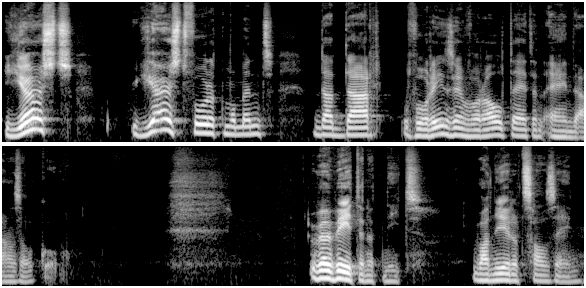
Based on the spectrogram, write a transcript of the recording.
juist, juist voor het moment dat daar voor eens en voor altijd een einde aan zal komen. We weten het niet wanneer het zal zijn.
